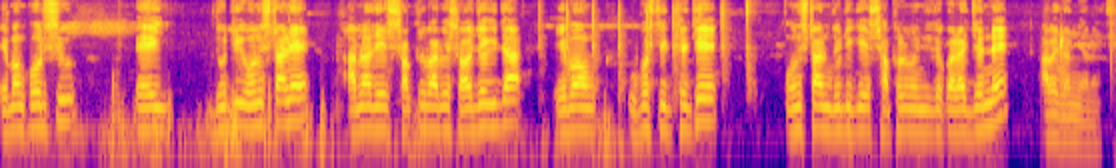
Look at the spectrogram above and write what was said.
এবং পরশু এই দুটি অনুষ্ঠানে আপনাদের সক্রিয়ভাবে সহযোগিতা এবং উপস্থিত থেকে অনুষ্ঠান দুটিকে সাফল্যমণ্ডিত করার জন্যে আবেদন জানাচ্ছি।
